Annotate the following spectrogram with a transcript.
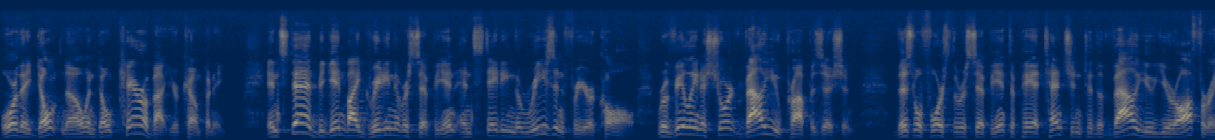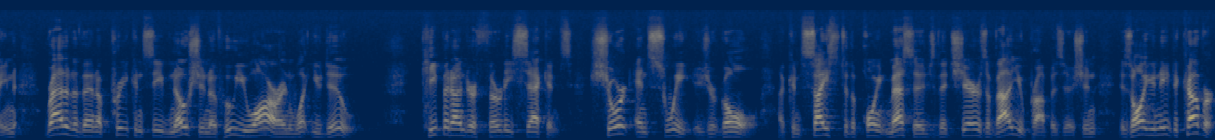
or they don't know and don't care about your company. Instead, begin by greeting the recipient and stating the reason for your call, revealing a short value proposition. This will force the recipient to pay attention to the value you're offering rather than a preconceived notion of who you are and what you do. Keep it under 30 seconds. Short and sweet is your goal. A concise to the point message that shares a value proposition is all you need to cover,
